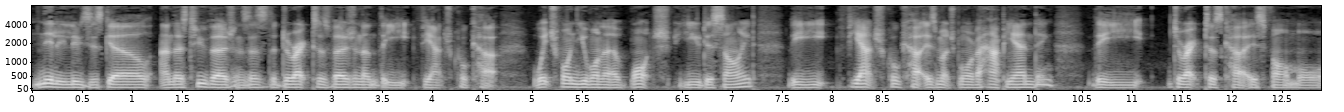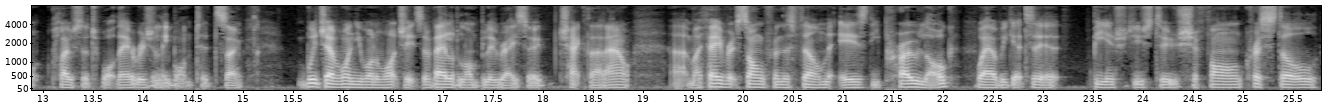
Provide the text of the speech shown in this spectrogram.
nearly loses girl, and there's two versions. There's the director's version and the theatrical cut. Which one you want to watch, you decide. The theatrical cut is much more of a happy ending. The director's cut is far more closer to what they originally wanted. So, whichever one you want to watch, it's available on Blu ray, so check that out. Uh, my favourite song from this film is the prologue, where we get to be introduced to Chiffon, Crystal,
